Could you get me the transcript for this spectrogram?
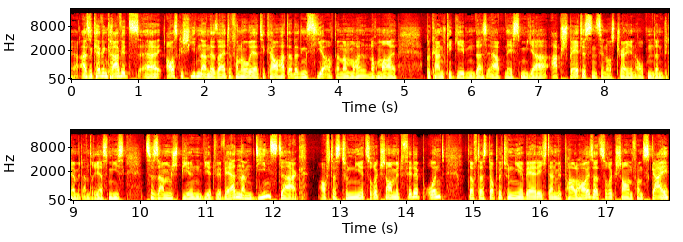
ja. Also Kevin Krawitz, äh, ausgeschieden an der Seite von Horia Tikau, hat allerdings hier auch dann nochmal noch mal bekannt gegeben, dass er ab nächstem Jahr, ab spätestens in Australian Open, dann wieder mit Andreas Mies zusammenspielen wird. Wir werden am Dienstag auf das Turnier zurückschauen mit Philipp und auf das Doppelturnier werde ich dann mit Paul Häuser zurückschauen von Sky,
